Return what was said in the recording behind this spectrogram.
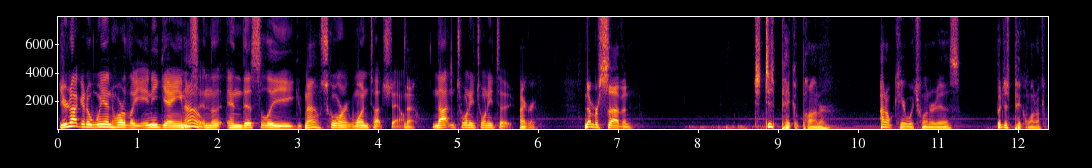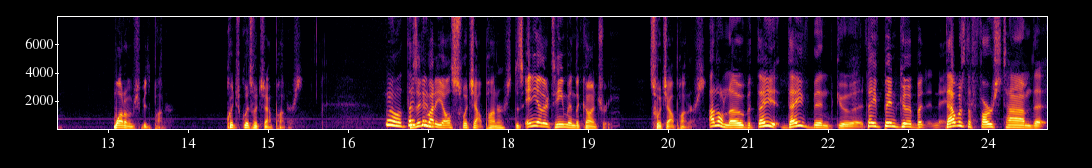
You're not going to win hardly any games No. in the in this league No. scoring one touchdown. No. Not in 2022. I agree. Number seven. Just, just pick a punter. I don't care which one it is, but just pick one of them. One of them should be the punter. Quit, quit switching out punters. Well, Does anybody else switch out punters? Does any other team in the country switch out punters? I don't know, but they they've been good. They've been good, but that was the first time that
